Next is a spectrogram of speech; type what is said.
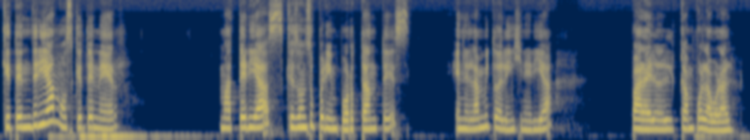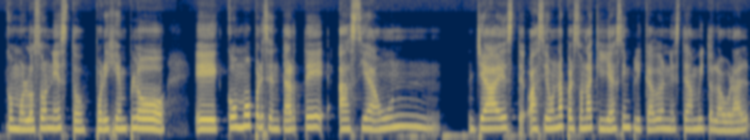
que tendríamos que tener materias que son súper importantes en el ámbito de la ingeniería para el campo laboral, como lo son esto. Por ejemplo, eh, cómo presentarte hacia un ya este, hacia una persona que ya está implicado en este ámbito laboral.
